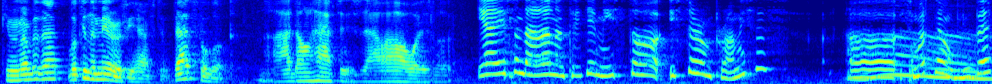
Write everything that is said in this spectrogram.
can you remember that? Look in the mirror if you have to. That's the look. No, I don't have to. This is how I always look. Ja, jaz sem dala na tretje mesto Eastern Promises, uh, Smrtne obljube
